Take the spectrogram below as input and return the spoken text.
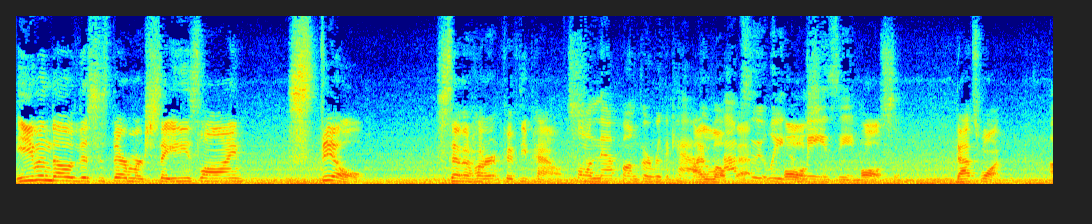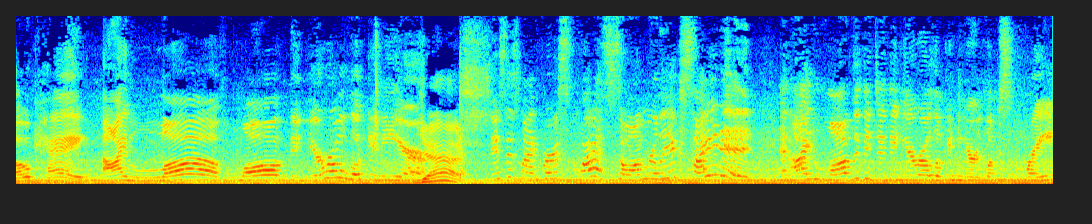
even though this is their Mercedes line, still 750 pounds. On that bunk over the cab. I love that. Absolutely Awesome. amazing. Awesome. That's one. Okay. I love, love the Euro look in here. Yes. This is my first Qwest, so I'm really excited. And I love that they did the Euro look in here. It looks great.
